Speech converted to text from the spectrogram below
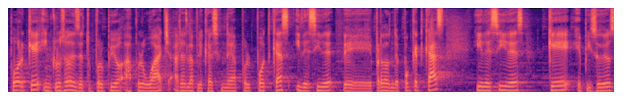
porque incluso desde tu propio Apple Watch abres la aplicación de Apple Podcast y decide, de, perdón, de Pocket Cast y decides qué episodios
